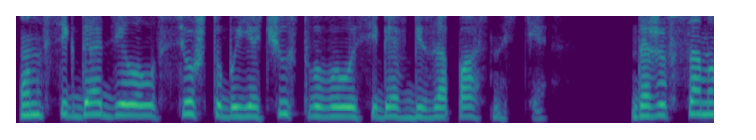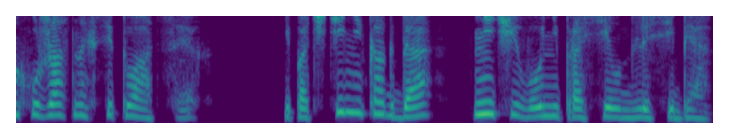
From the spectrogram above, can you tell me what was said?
Он всегда делал все, чтобы я чувствовала себя в безопасности, даже в самых ужасных ситуациях, и почти никогда ничего не просил для себя.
